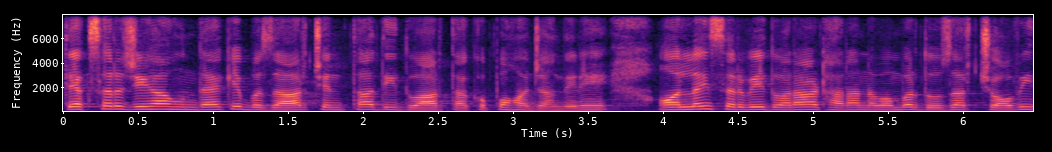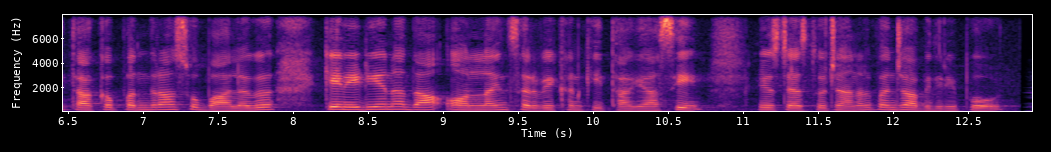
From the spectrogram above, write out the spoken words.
ਤੇ ਅਕਸਰ ਅਜਿਹਾ ਹੁੰਦਾ ਹੈ ਕਿ ਬਾਜ਼ਾਰ ਚਿੰਤਾ ਦੀ ਦੁਆਰ ਤੱਕ ਪਹੁੰਚ ਜਾਂਦੇ ਨੇ। ਆਨਲਾਈਨ ਸਰਵੇ ਦੁਆਰਾ 18 ਨਵੰਬਰ 2024 ਤੱਕ 1500 ਬਾਲਗ ਕੈਨੇਡੀਅਨਾਂ ਦਾ ਆਨਲਾਈਨ ਸਰਵੇਖਣ ਕੀਤਾ ਗਿਆ ਸੀ। ਇਸ ਟੈਸਟ ਤੋਂ ਚੈਨਲ ਪੰਜਾਬੀ ਦੀ ਰਿਪੋਰਟ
